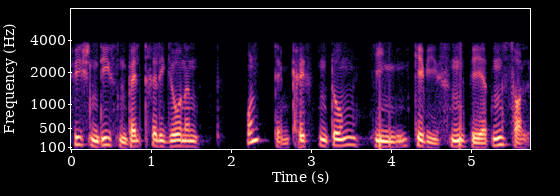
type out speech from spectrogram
zwischen diesen Weltreligionen und dem Christentum hingewiesen werden soll.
